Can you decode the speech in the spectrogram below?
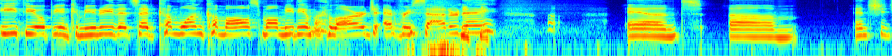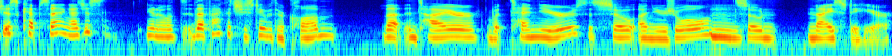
Ethiopian community that said, Come one, come all, small, medium, or large every Saturday. and um and she just kept saying i just you know the fact that she stayed with her club that entire what 10 years is so unusual so n- nice to hear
